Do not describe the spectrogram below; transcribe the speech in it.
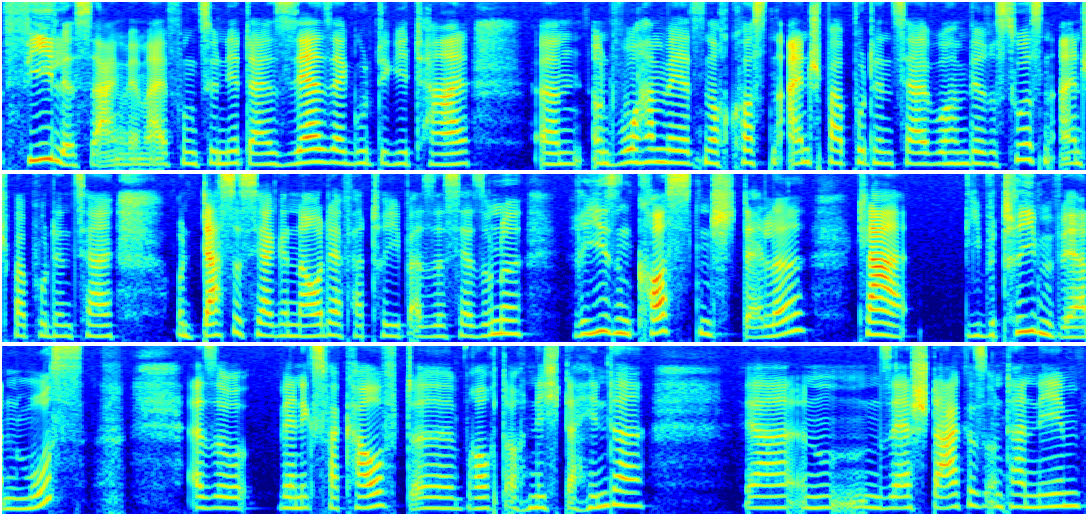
vieles, sagen wir mal, funktioniert da sehr, sehr gut digital. Ähm, und wo haben wir jetzt noch Kosteneinsparpotenzial, wo haben wir Ressourceneinsparpotenzial? Und das ist ja genau der Vertrieb. Also das ist ja so eine riesen Kostenstelle. Klar, die betrieben werden muss. Also wer nichts verkauft, äh, braucht auch nicht dahinter ja, ein, ein sehr starkes Unternehmen.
